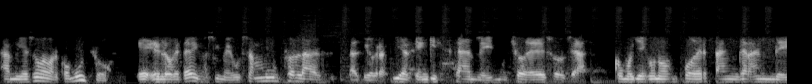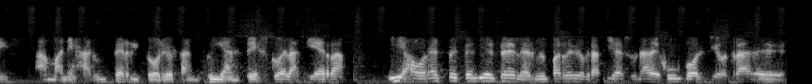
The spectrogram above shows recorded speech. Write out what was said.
A mí eso me marcó mucho. Eh, eh, lo que te digo, sí, me gustan mucho las, las biografías, Genghis Khan, leí mucho de eso, o sea, cómo llega uno a un poder tan grande a manejar un territorio tan gigantesco de la tierra. Y ahora estoy pendiente de leerme un par de biografías, una de Humboldt y otra de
